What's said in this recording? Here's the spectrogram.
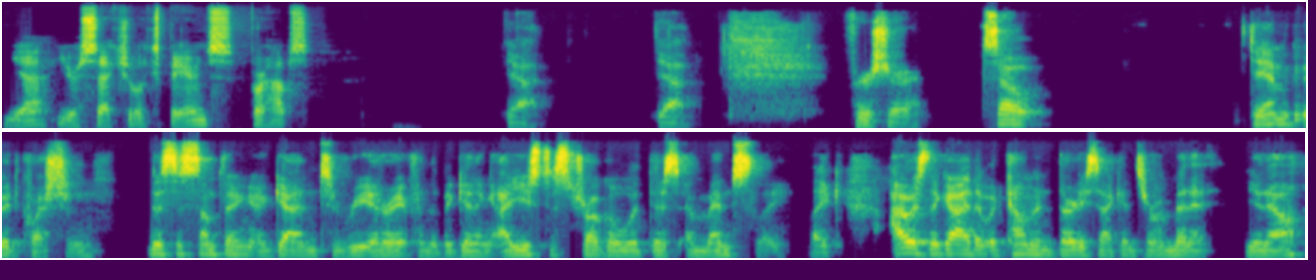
yeah your sexual experience, perhaps. Yeah. Yeah. For sure. So, damn good question. This is something, again, to reiterate from the beginning. I used to struggle with this immensely. Like, I was the guy that would come in 30 seconds or a minute, you know,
